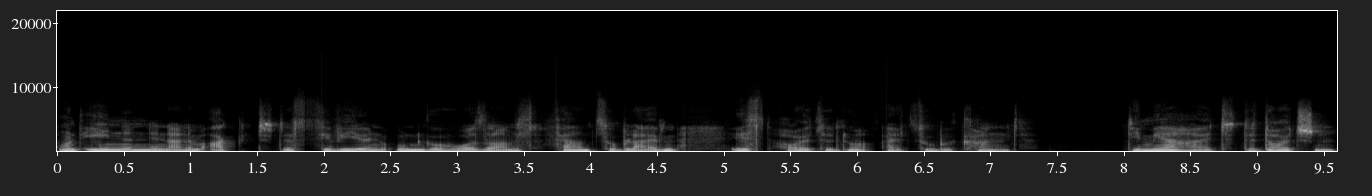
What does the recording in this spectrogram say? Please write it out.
und ihnen in einem Akt des zivilen Ungehorsams fernzubleiben, ist heute nur allzu bekannt. Die Mehrheit der Deutschen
